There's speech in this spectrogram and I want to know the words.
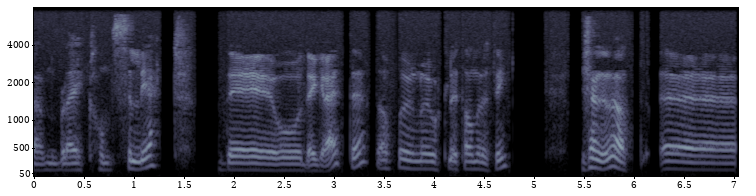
Den ble kansellert. Det er jo det er greit, det. Da får hun gjort litt andre ting. Jeg kjenner jo at eh,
